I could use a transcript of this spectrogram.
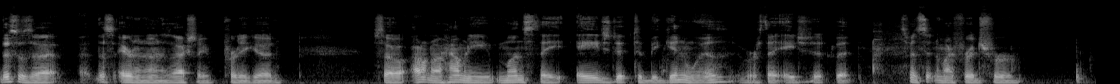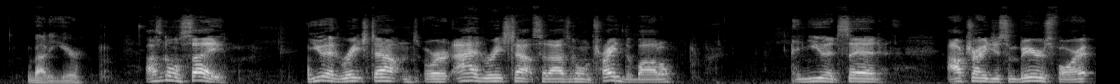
This is a this air to none is actually pretty good. So I don't know how many months they aged it to begin with, or if they aged it, but it's been sitting in my fridge for about a year. I was going to say, you had reached out, and, or I had reached out, said I was going to trade the bottle, and you had said, I'll trade you some beers for it.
